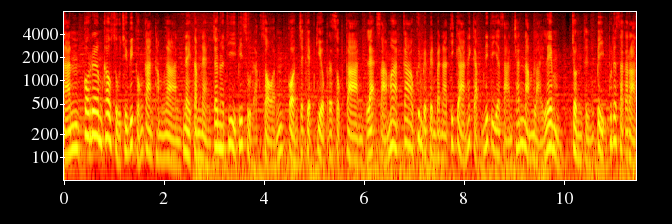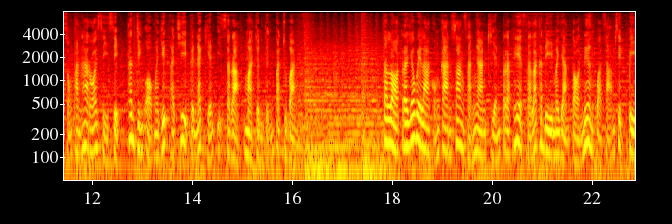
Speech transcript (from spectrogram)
นั้นก็เริ่มเข้าสู่ชีวิตของการทำงาน ในตำแหน่งเจ้าหน้าที่พิสูจน์อักษร ก่อนจะเก็บเกี่ยวประสบการณ์ และสามารถก้าวขึ้นไปเป็นบรรณาธิการให้กับนิตยสารชั้นนำหลายเล่ม จนถึงปีพุทธศักราช 2540 ท่านจึงออกมายึดอาชีพเป็นนักเขียนอิสระมาจนถึงปัจจุบัน ตลอดระยะเวลาของการสร้างสรรค์งานเขียนประเภทสารคดีมาอย่างต่อเนื่องกว่า 30 ปี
